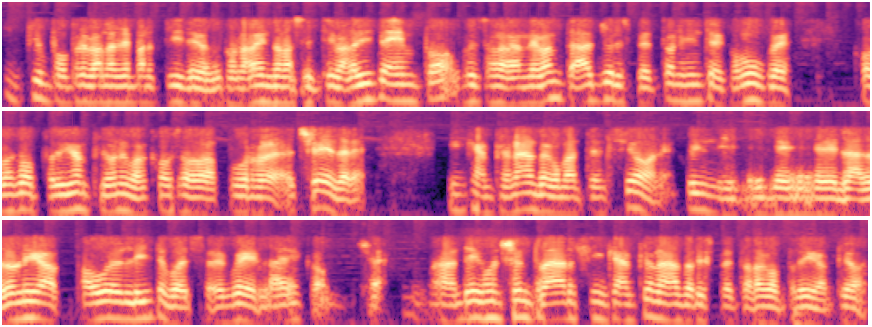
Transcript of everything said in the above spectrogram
in più può preparare le partite con, avendo una settimana di tempo, questo è un grande vantaggio rispetto all'Inter comunque con la Coppa dei Campioni qualcosa va pur cedere in campionato come attenzione, quindi eh, la, l'unica paura dell'Inter può essere quella, ecco, cioè, deve concentrarsi in campionato rispetto alla Coppa dei Campioni.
